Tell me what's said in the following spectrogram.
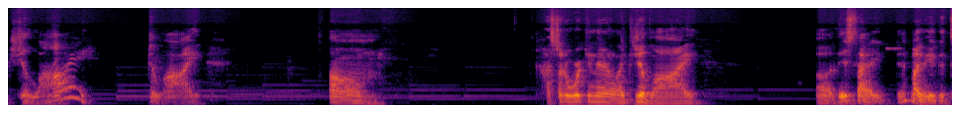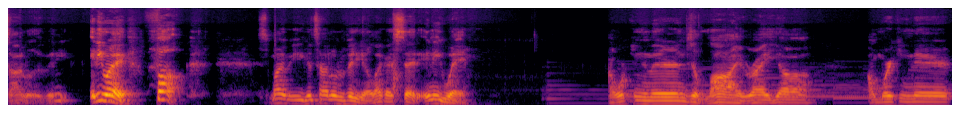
July. July. Um, I started working there in like July. Uh, this time, this might be a good title of the video. Anyway, fuck. This might be a good title of the video. Like I said, anyway, I'm working there in July, right, y'all? I'm working there.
